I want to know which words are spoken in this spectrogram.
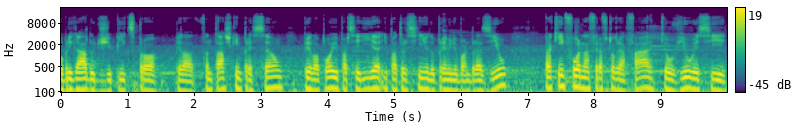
obrigado Digipix Pro pela fantástica impressão, pelo apoio, parceria e patrocínio do Prêmio Newborn Brasil. Para quem for na Feira Fotografar, que ouviu esse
